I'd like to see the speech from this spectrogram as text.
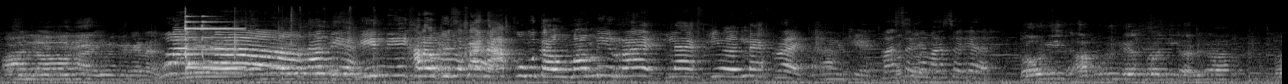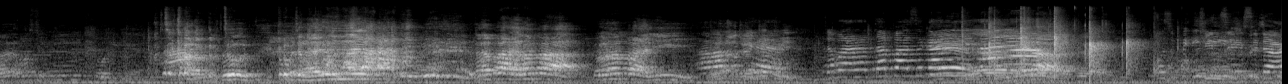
Alah. kiri, aku ke kanan. Wow, tapi Ini kalau tunjuk ke anak aku pun tahu Mami right, left, ear, left, right. Okey. Masa dia, masa dia. Kau ni apa benda yang aku bagi tak dengar. Barat masuk ni. kau ni. Cakap lah betul-betul. Kau macam lain ni. Nampak, nampak. Kau nampak ni. nak join Okey. Capri. Dapat sekali. Merah. Oh, sepit di Kinzi sini. sudah.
